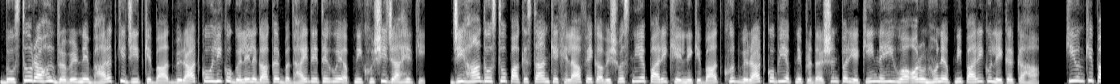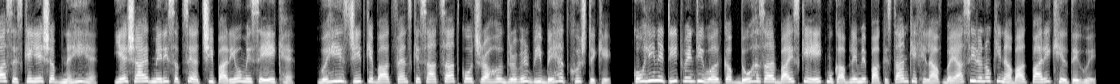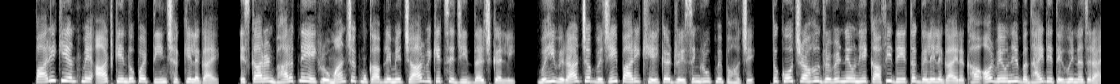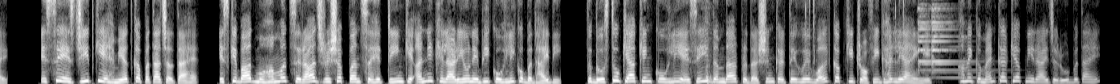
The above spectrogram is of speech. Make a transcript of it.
दोस्तों, राहुल द्रविड़ ने भारत की जीत के बाद विराट कोहली को गले लगाकर बधाई देते हुए अपनी खुशी ज़ाहिर की। जी हाँ दोस्तों, पाकिस्तान के खिलाफ एक अविश्वसनीय पारी खेलने के बाद खुद विराट को भी अपने प्रदर्शन पर यकीन नहीं हुआ और उन्होंने अपनी पारी को लेकर कहा कि उनके पास इसके लिए शब्द नहीं है। यह शायद मेरी सबसे अच्छी पारियों में से एक है। वहीं इस जीत के बाद फैंस के साथ साथ कोच राहुल द्रविड़ भी बेहद खुश दिखे। कोहली ने टी वर्ल्ड कप 2022 के एक मुकाबले में पाकिस्तान के खिलाफ बयासी रनों की नाबाद पारी खेलते हुए पारी के अंत में आठ गेंदों पर तीन छक्के लगाए। इस कारण भारत ने एक रोमांचक मुकाबले में चार विकेट से जीत दर्ज कर ली। वहीं विराट जब विजयी पारी खेलकर ड्रेसिंग रूप में पहुँचे तो कोच राहुल द्रविड़ ने उन्हें काफ़ी देर तक गले लगाए रखा और वे उन्हें बधाई देते हुए नज़र आए। इससे इस जीत की अहमियत का पता चलता है। इसके बाद मोहम्मद सिराज, ऋषभ पंत सहित टीम के अन्य खिलाड़ियों ने भी कोहली को बधाई दी। तो दोस्तों, क्या किंग कोहली ऐसे ही दमदार प्रदर्शन करते हुए वर्ल्ड कप की ट्रॉफी घर ले आएँगे? हमें कमेंट करके अपनी राय ज़रूर बताएँ।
